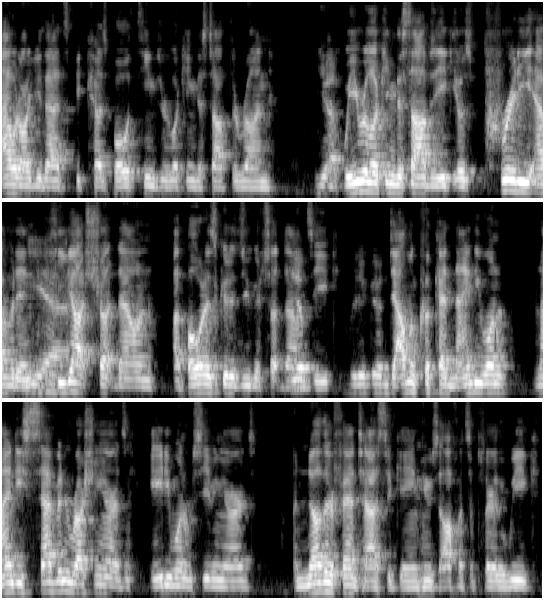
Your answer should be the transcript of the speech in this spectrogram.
I would argue that's because both teams were looking to stop the run. Yeah. We were looking to stop Zeke. It was pretty evident. Yeah. He got shut down about as good as you could shut down Yep. Zeke. Pretty good. Dalvin Cook had 91, 97 rushing yards and 81 receiving yards. Another fantastic game. He was offensive player of the week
